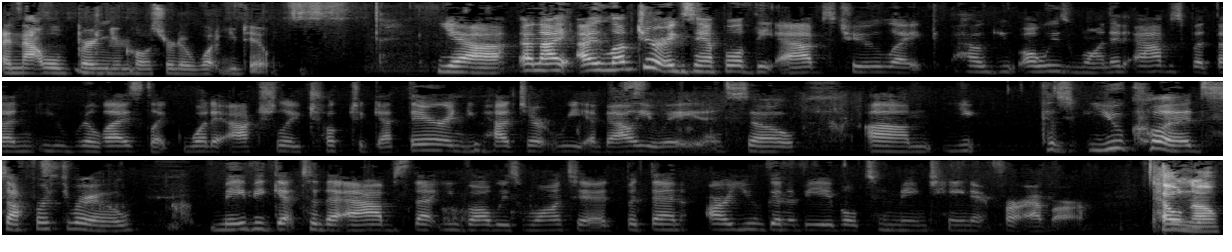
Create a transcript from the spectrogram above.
and that will bring mm-hmm. you closer to what you do yeah and i i loved your example of the abs too like how you always wanted abs but then you realized like what it actually took to get there and you had to reevaluate. And so um you because you could suffer through maybe get to the abs that you've always wanted but then are you going to be able to maintain it forever? Hell no.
